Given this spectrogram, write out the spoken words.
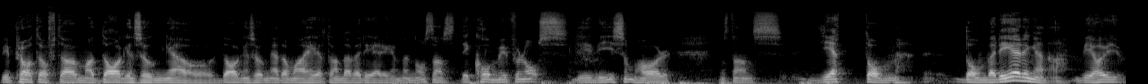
vi pratar ofta om att dagens unga och dagens unga de har helt andra värderingar. Men någonstans, det kommer ju från oss. Det är vi som har någonstans gett dem de värderingarna. Vi har, ju,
